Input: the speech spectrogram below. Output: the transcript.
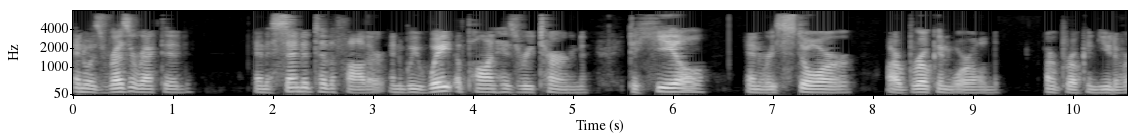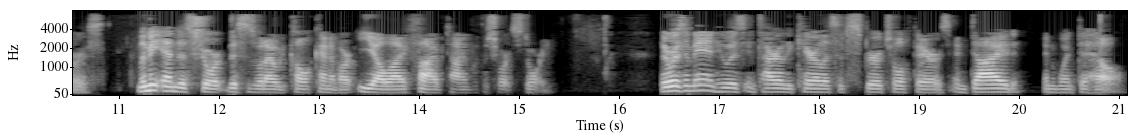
and was resurrected and ascended to the Father, and we wait upon his return to heal and restore our broken world, our broken universe. Let me end this short. This is what I would call kind of our ELI five time with a short story. There was a man who was entirely careless of spiritual affairs and died and went to hell.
